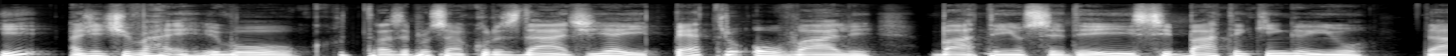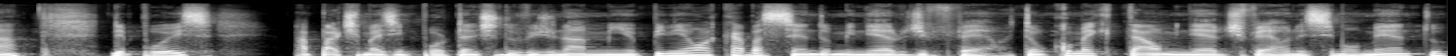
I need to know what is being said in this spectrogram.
E a gente vai, eu vou trazer para você uma curiosidade. E aí, Petro ou Vale batem o CDI? E se batem, quem ganhou? Tá? Depois, a parte mais importante do vídeo, na minha opinião, acaba sendo o minério de ferro. Então, como é que está o minério de ferro nesse momento?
